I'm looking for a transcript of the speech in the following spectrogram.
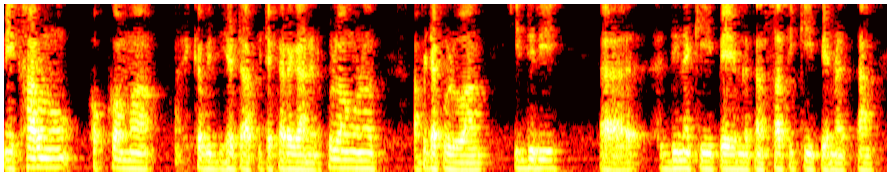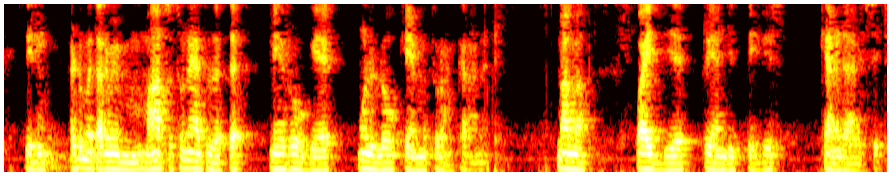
මේ කරුණු ඔක්කොම එක විදිහට අපිට කරගන්නට පුළුවන් වුණොත් අපිට පුළුවන් ඉදිරි දින කීපයම නැත්නම් සති කීපයම නැත්නම් ඉදිරි අඩුම තරමේ මාස 3 ඇතුළත මේ රෝගය මුළු ලෝකයෙන්ම තුරන් කරන්නට. මම වෛද්‍ය ප්‍රියන්ජිත් පීරිස් කැනඩාවේ සිට.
